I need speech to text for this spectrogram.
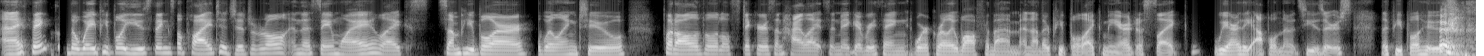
And I think the way people use things apply to digital in the same way. Like some people are willing to put all of the little stickers and highlights and make everything work really well for them. And other people like me are just like, we are the Apple Notes users, the people whose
